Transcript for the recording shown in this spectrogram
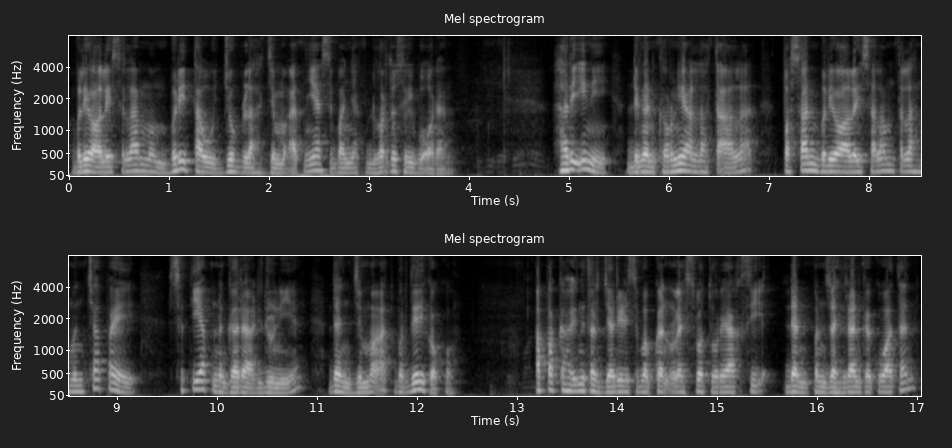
beliau alaihissalam memberitahu jumlah jemaatnya sebanyak 200 ribu orang. Hari ini, dengan karunia Allah Ta'ala, pesan beliau alaihissalam telah mencapai setiap negara di dunia dan jemaat berdiri kokoh. Apakah ini terjadi disebabkan oleh suatu reaksi dan penzahiran kekuatan?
